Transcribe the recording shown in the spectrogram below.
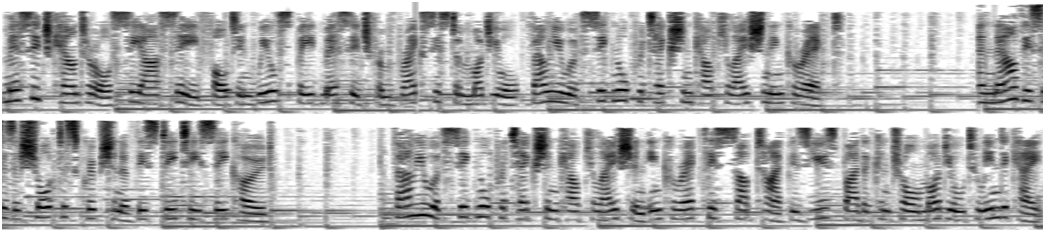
Message counter or CRC fault in wheel speed message from brake system module, value of signal protection calculation incorrect. And now this is a short description of this DTC code. Value of signal protection calculation incorrect This subtype is used by the control module to indicate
